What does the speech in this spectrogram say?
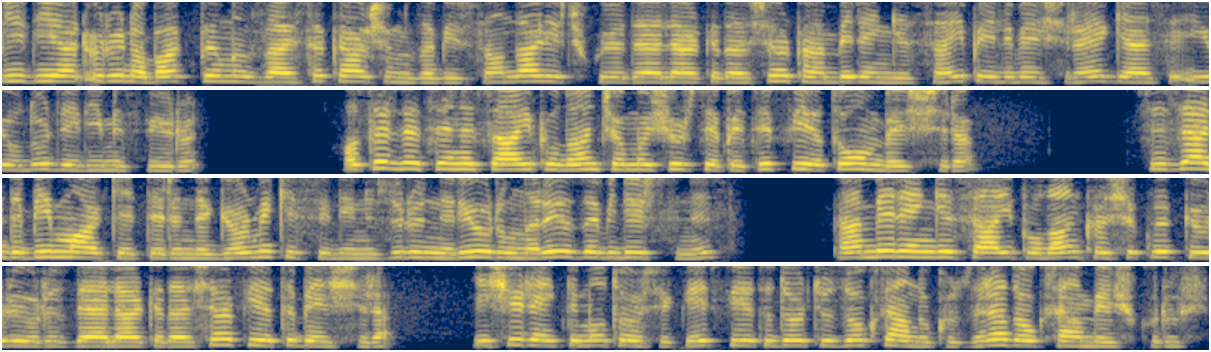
Bir diğer ürüne baktığımızda ise karşımıza bir sandalye çıkıyor değerli arkadaşlar. Pembe renge sahip 55 liraya gelse iyi olur dediğimiz bir ürün. Hazır desene sahip olan çamaşır sepeti fiyatı 15 lira. Sizler de bir marketlerinde görmek istediğiniz ürünleri yorumlara yazabilirsiniz. Pembe renge sahip olan kaşıklık görüyoruz değerli arkadaşlar. Fiyatı 5 lira. Yeşil renkli motosiklet fiyatı 499 lira 95 kuruş.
